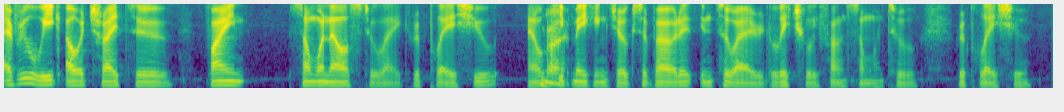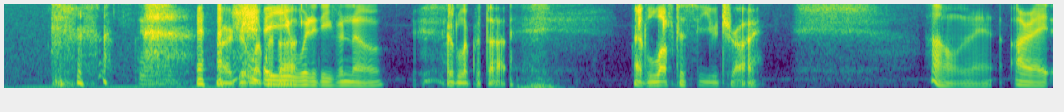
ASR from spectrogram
Every week I would try to find someone else to like replace you, and I would keep making jokes about it until I literally found someone to replace you, All right, good luck and with you that. wouldn't even know. Good luck with that. I'd love to see you try. Oh man. All right.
